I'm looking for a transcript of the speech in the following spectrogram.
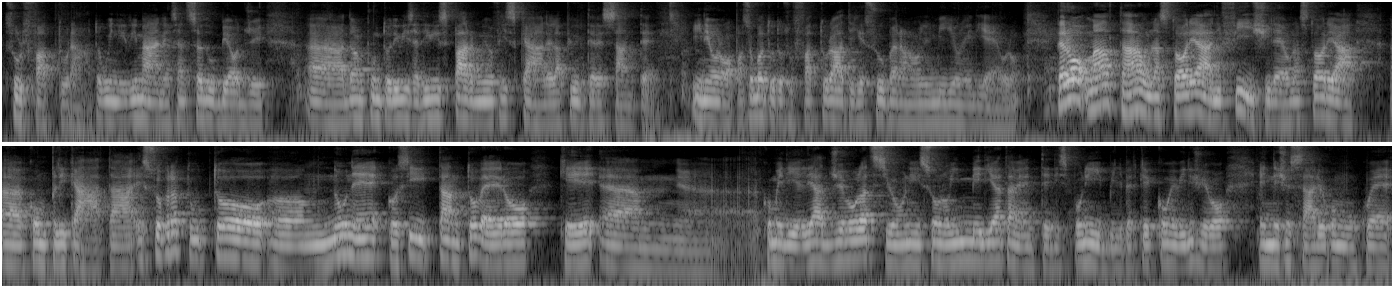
sul fatturato, quindi rimane senza dubbio oggi uh, da un punto di vista di risparmio fiscale la più interessante in Europa, soprattutto su fatturati che superano il milione di euro. Però Malta ha una storia difficile, una storia eh, complicata e soprattutto eh, non è così tanto vero che ehm, come dire, le agevolazioni sono immediatamente disponibili perché come vi dicevo è necessario comunque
